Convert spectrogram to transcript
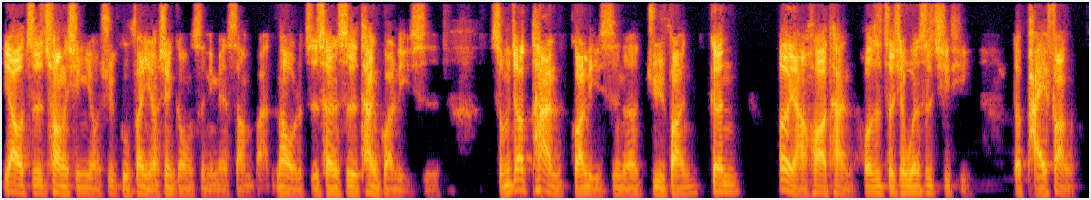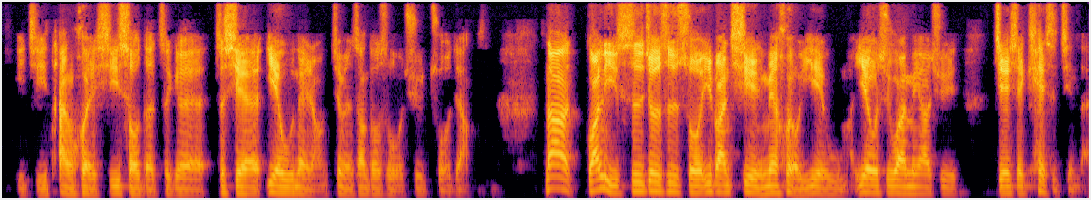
耀智创新永续股份有限公司里面上班。那我的职称是碳管理师。什么叫碳管理师呢？举凡跟二氧化碳或是这些温室气体的排放。以及碳汇吸收的这个这些业务内容，基本上都是我去做这样子。那管理师就是说，一般企业里面会有业务嘛，业务是外面要去接一些 case 进来。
